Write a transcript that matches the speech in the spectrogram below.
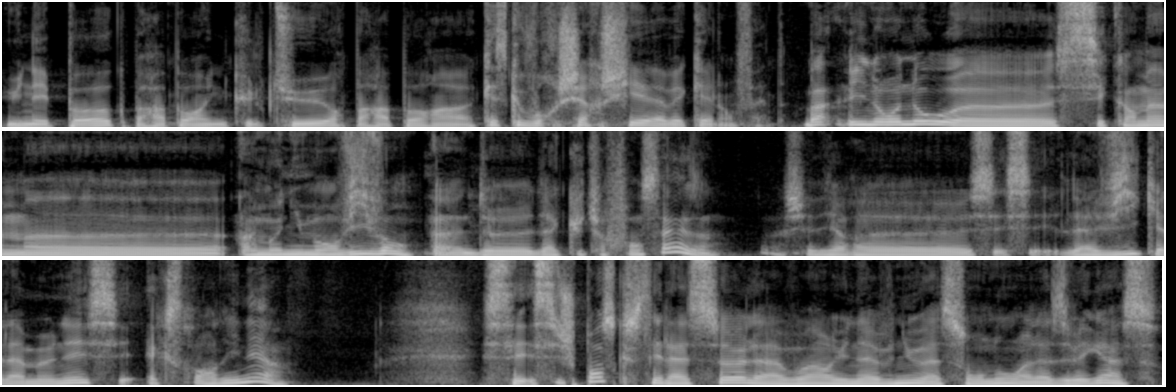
une époque, par rapport à une culture, par rapport à qu'est-ce que vous recherchiez avec elle en fait? Bah, Renault, euh, c'est quand même euh, un monument vivant euh, de, la culture française. Je veux dire, la vie qu'elle a menée, c'est extraordinaire. je pense que c'est la seule à avoir une avenue à son nom à Las Vegas.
